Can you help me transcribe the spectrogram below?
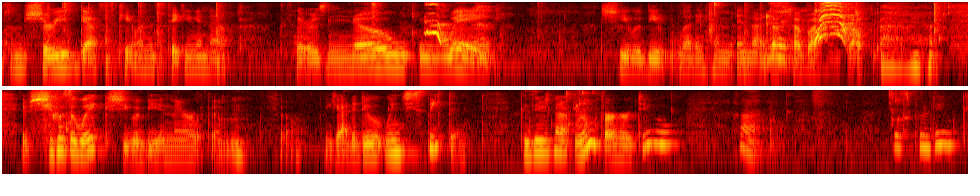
As I'm sure you've guessed, Caitlin is taking a nap. There is no way she would be letting him in that duck tub by himself. if she was awake, she would be in there with him. So you gotta do it when she's sleeping. Because there's not room for her, too. Huh. Just for Luke.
